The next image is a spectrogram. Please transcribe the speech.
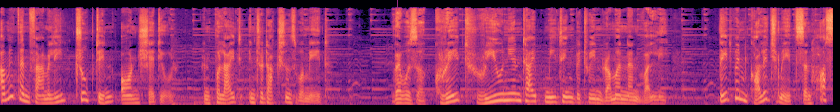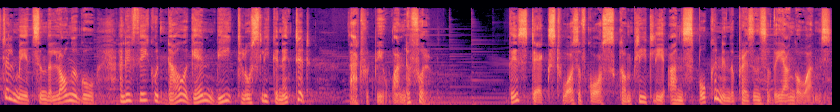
Amit and family trooped in on schedule and polite introductions were made. There was a great reunion type meeting between Raman and Valli. They'd been college mates and hostel mates in the long ago, and if they could now again be closely connected, that would be wonderful. This text was, of course, completely unspoken in the presence of the younger ones.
